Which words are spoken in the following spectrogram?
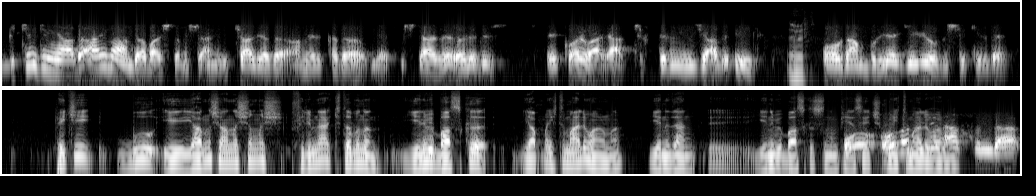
Bütün dünyada aynı anda başlamış. Yani İtalya'da, Amerika'da 70'lerde öyle bir ekol var. Yani Türklerin icadı değil. Evet. Oradan buraya geliyor bir şekilde. Peki bu e, yanlış anlaşılmış filmler kitabının yeni bir baskı yapma ihtimali var mı? Yeniden e, yeni bir baskısının piyasaya çıkma ihtimali var mı? aslında.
